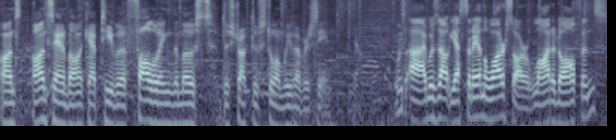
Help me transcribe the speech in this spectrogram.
on, on Sanibel and Captiva following the most destructive storm we've ever seen. Uh, I was out yesterday on the water, saw a lot of dolphins.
